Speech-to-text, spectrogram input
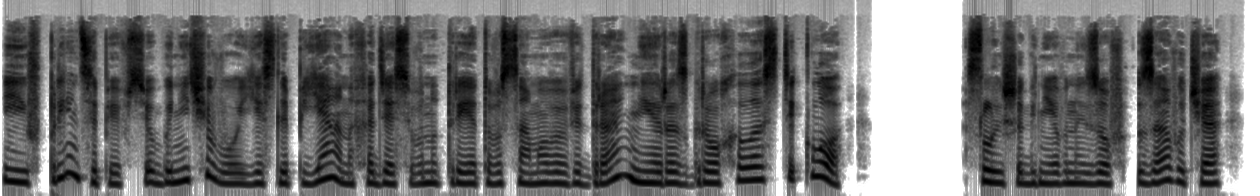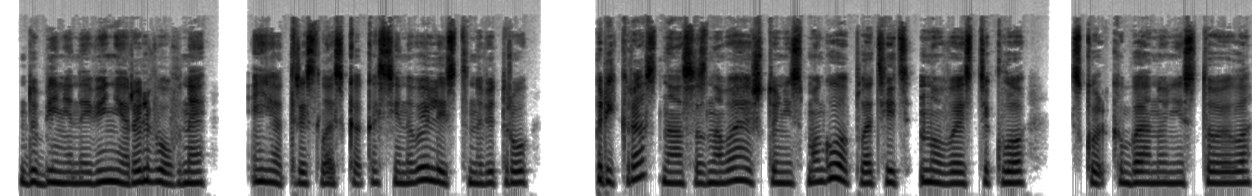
И, в принципе, все бы ничего, если б я, находясь внутри этого самого ведра, не разгрохала стекло. Слыша гневный зов завуча, Дубининой Венеры Львовны, я тряслась, как осиновый лист на ветру, прекрасно осознавая, что не смогу оплатить новое стекло, сколько бы оно ни стоило.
